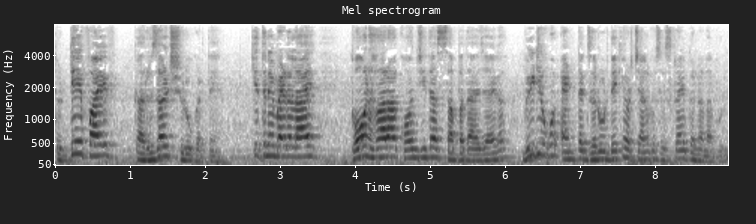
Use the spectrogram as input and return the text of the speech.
तो डे फाइव का रिज़ल्ट शुरू करते हैं। कितने मेडल आए? कौन हारा, कौन जीता, सब बताया जाएगा। वीडियो को एंड तक ज़रूर देखें और चैनल को सब्सक्राइब करना ना भूलें।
